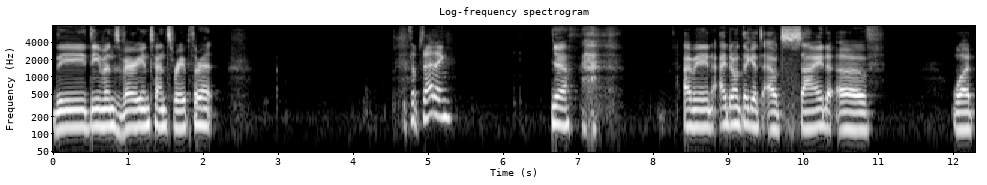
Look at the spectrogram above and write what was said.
the demon's very intense rape threat? It's upsetting. Yeah. I mean, I don't think it's outside of what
